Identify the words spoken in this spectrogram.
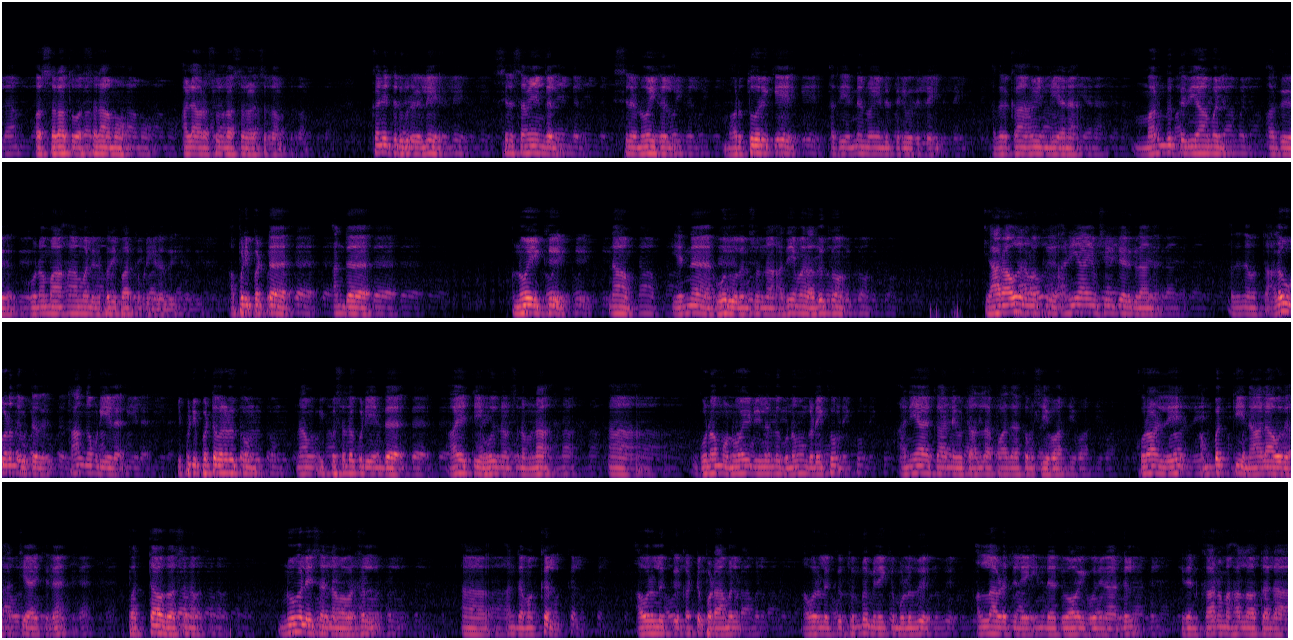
வசலாத்து வசலாமோ அலா ரசூல்லா கணித்திருக்கிறீர்களே சில சமயங்கள் சில நோய்கள் மருத்துவருக்கே அது என்ன நோய் என்று தெரிவதில்லை. அதற்காக வேண்டியான மருந்து தெரியாமல் அது குணமாகாமல் இருப்பதை பார்க்கப்படுகிறது. அப்படிப்பட்ட அந்த நோய்க்கு நாம் என்ன ஓதுவதுன்னு சொன்னால் அதே மாதிரி அதுக்கும் யாராவது நமக்கு அநியாயம் செய்துட்டே இருக்கிறாங்க. அது நம்ம அளவு கடந்து விட்டது. தாங்க முடியல. இப்படிப்பட்டவர்களுக்கும் நாம் இப்போ சொல்லக்கூடிய இந்த ஆயத்தை ஓதினோம் சொன்னோம்னா குணமும் நோயிலிருந்து குணமும் கிடைக்கும். அநியாயக்காரனை விட்டு அல்லா பாதுகாக்கம் செய்வான். குரானிலே ஐம்பத்தி நாலாவது அத்தியாயத்தில் பத்தாவது வசனம் நூகலை செல்லம் அவர்கள் அந்த மக்கள் அவர்களுக்கு கட்டுப்படாமல் அவர்களுக்கு துன்பம் இழைக்கும் பொழுது அல்லாவிடத்திலே இந்த துவாவை ஓதினார்கள் இதன் காரணமாக அல்லாஹ் தாலா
